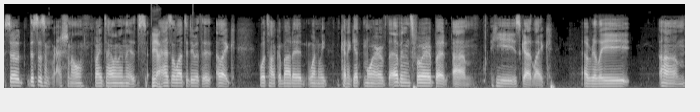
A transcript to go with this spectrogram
so this isn't rational by Tywin. It's Yeah. it has a lot to do with it. Like we'll talk about it when we kind of get more of the evidence for it. But um, he's got like a really um,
